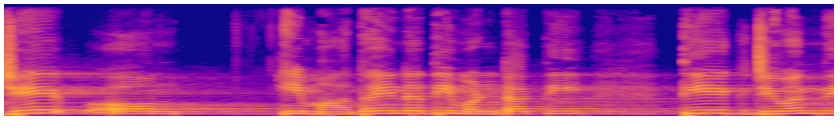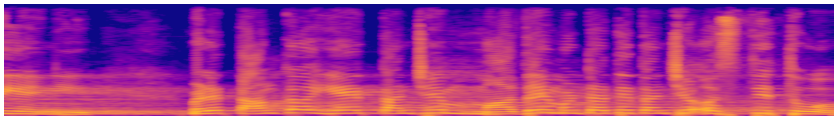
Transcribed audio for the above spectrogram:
जे ही म्हादय नदी म्हणटा ती ती एक जिवनदियेनी म्हणल्यार तांकां हें तांचें म्हादय म्हणटा तें तांचें अस्तित्व.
